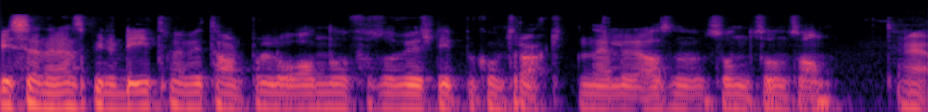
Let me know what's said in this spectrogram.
Vi sender en spiller dit, men vi tar den på lån, og så vi slipper kontrakten, eller altså, sånn, sånn, sånn. Ja.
